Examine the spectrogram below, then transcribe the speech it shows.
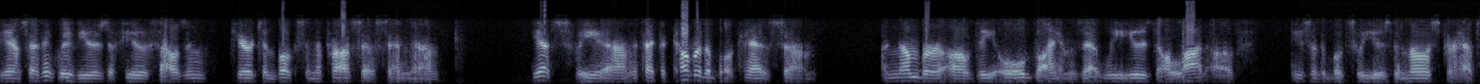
yes. I think we've used a few thousand Puritan books in the process, and um, yes, we. Uh, in fact, the cover of the book has um, a number of the old volumes that we used a lot of. These are the books we use the most, perhaps.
